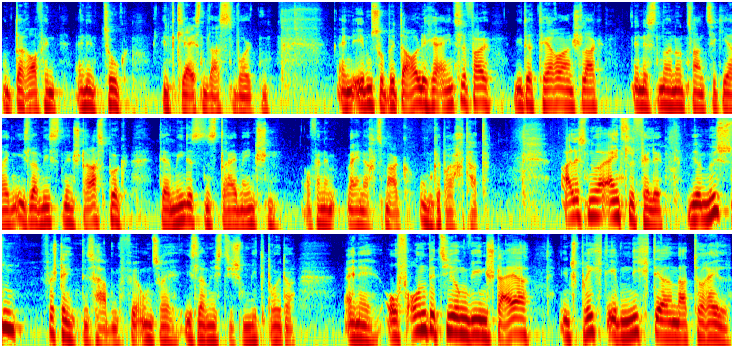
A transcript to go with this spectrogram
und daraufhin einen Zug entgleisen lassen wollten. Ein ebenso bedauerlicher Einzelfall wie der Terroranschlag eines 29-jährigen Islamisten in Straßburg, der mindestens drei Menschen auf einem Weihnachtsmarkt umgebracht hat. Alles nur Einzelfälle. Wir müssen Verständnis haben für unsere islamistischen Mitbrüder. Eine Off-On-Beziehung wie in Steyr entspricht eben nicht der Naturell,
